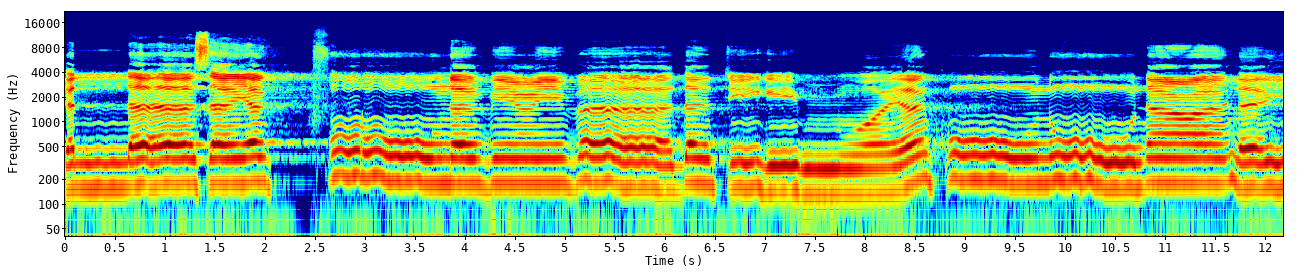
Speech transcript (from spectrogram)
كلا سيكفرون بعبادتهم ويكونون عليهم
